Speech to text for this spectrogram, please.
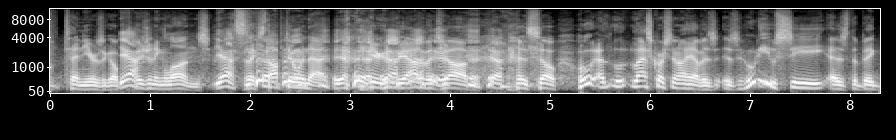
f- 10 years ago Yeah. provisioning LUNs. Yes. It's like, stop doing that. Yeah. You're going to be out of a job. Yeah. So, who, uh, last question I have is, is who do you see as the big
